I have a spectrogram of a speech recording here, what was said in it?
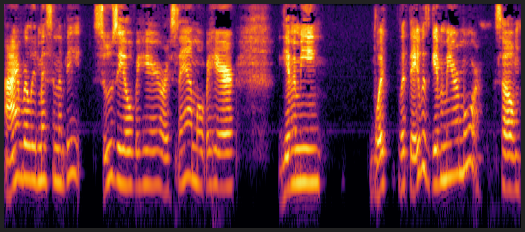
I ain't really missing a beat Susie over here or Sam over here giving me what what they was giving me or more. So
